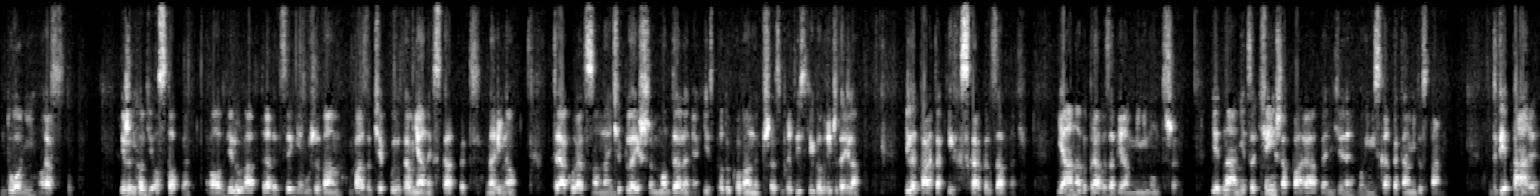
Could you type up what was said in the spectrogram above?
dłoni oraz stóp. Jeżeli chodzi o stopy, od wielu lat tradycyjnie używam bardzo ciepłych wełnianych skarpet Merino. Te akurat są najcieplejszym modelem, jaki jest produkowany przez brytyjskiego Bridgedale'a. Ile par takich skarpet zabrać? Ja na wyprawę zabieram minimum trzy. Jedna, nieco cieńsza para będzie moimi skarpetami do spania. Dwie pary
